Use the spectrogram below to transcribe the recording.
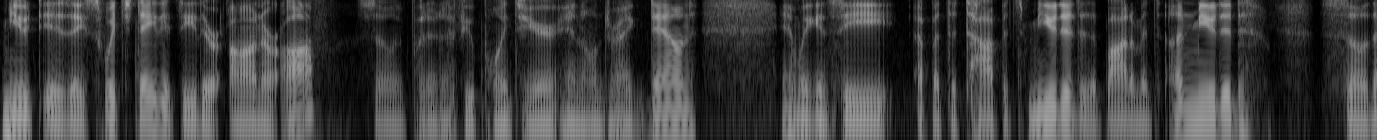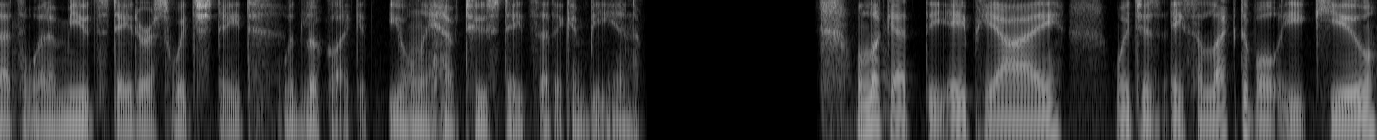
Mute is a switch state, it's either on or off. So we put in a few points here and I'll drag down and we can see up at the top it's muted, at the bottom it's unmuted. So that's what a mute state or a switch state would look like. You only have two states that it can be in. We'll look at the API, which is a selectable EQ.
